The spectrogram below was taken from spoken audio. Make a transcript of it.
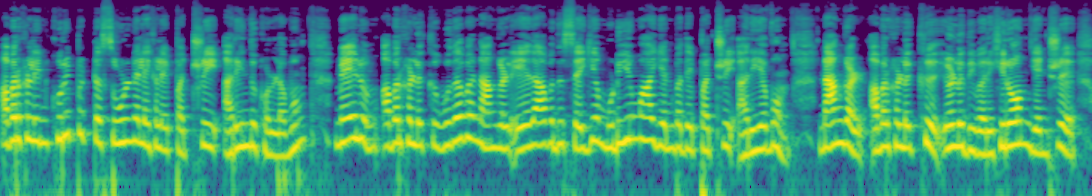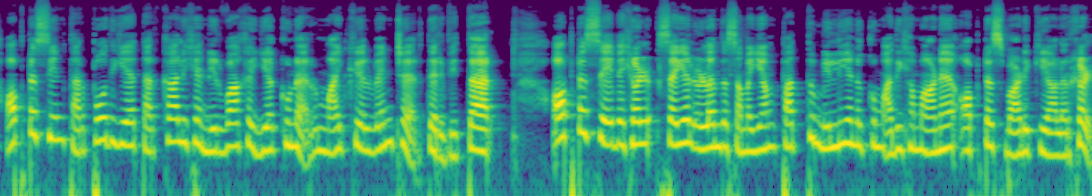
அவர்களின் குறிப்பிட்ட சூழ்நிலைகளை பற்றி அறிந்து கொள்ளவும் மேலும் அவர்களுக்கு உதவ நாங்கள் ஏதாவது செய்ய முடியுமா என்பதை பற்றி அறியவும் நாங்கள் அவர்களுக்கு எழுதி வருகிறோம் என்று ஆப்டஸின் தற்போதைய தற்காலிக நிர்வாக இயக்குனர் மைக்கேல் வென்டர் தெரிவித்தார். ஆப்டஸ் சேவைகள் செயல் இழந்த சமயம் பத்து மில்லியனுக்கும் அதிகமான ஆப்டஸ் வாடிக்கையாளர்கள்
